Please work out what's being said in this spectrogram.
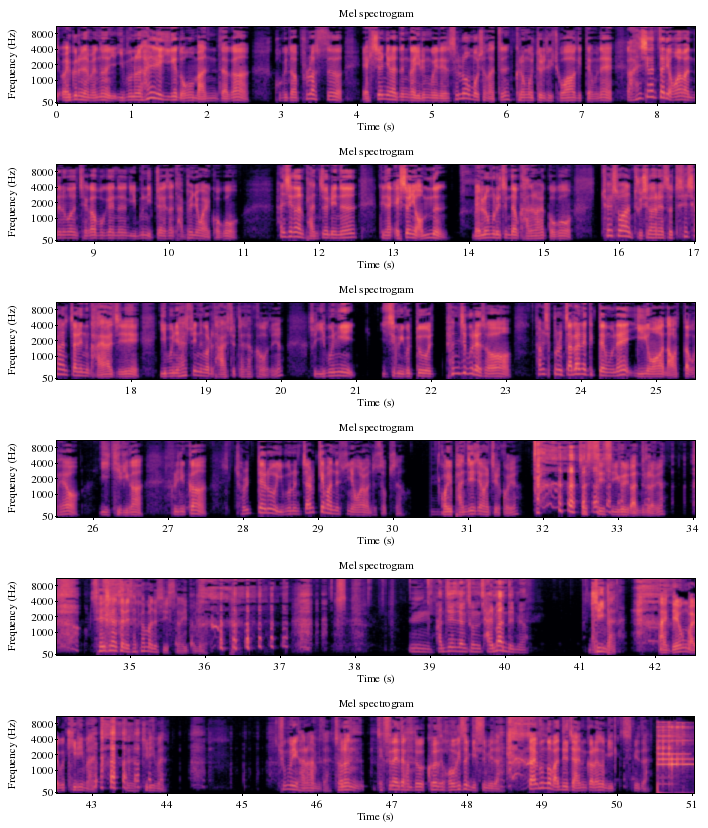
왜 그러냐면은 이분은 할 얘기가 너무 많다가 거기다 플러스 액션이라든가 이런 거에 대해서 슬로우 모션 같은 그런 것들을 되게 좋아하기 때문에 한 시간짜리 영화 만드는 건 제가 보기에는 이분 입장에서 는 단편 영화일 거고 한 시간 반짜리는 그냥 액션이 없는 멜로물을 찐다고 가능할 거고 최소한 두 시간에서 세 시간짜리는 가야지 이분이 할 수 있는 거를 다 할 수 있다 생각하거든요. 그래서 이분이 지금 이것도 편집을 해서 30분을 잘라냈기 때문에 이 영화가 나왔다고 해요. 이 길이가. 그러니까 절대로 이분은 짧게 만들 수 있는 영화를 만들 수 없어요. 거의 반지의 장을 찔걸요? 저스티스 이걸 만들려면? 3시간짜리 3편 만들 수 있어요, 이분은. 음, 반지의 제왕 저는 잘 만들면 길이만. 아니, 내용 말고 길이만. 응, 길이만. 충분히 가능합니다. 저는 잭 스나이더 감독 거기서, 거기서 믿습니다. 짧은 거 만들지 않을 거라는 거 믿습니다.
